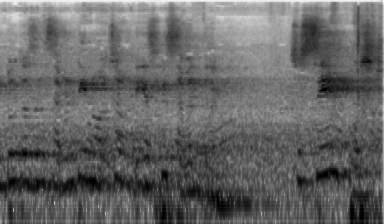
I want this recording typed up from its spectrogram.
in two thousand seventeen also and D S P seventh rank so same post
